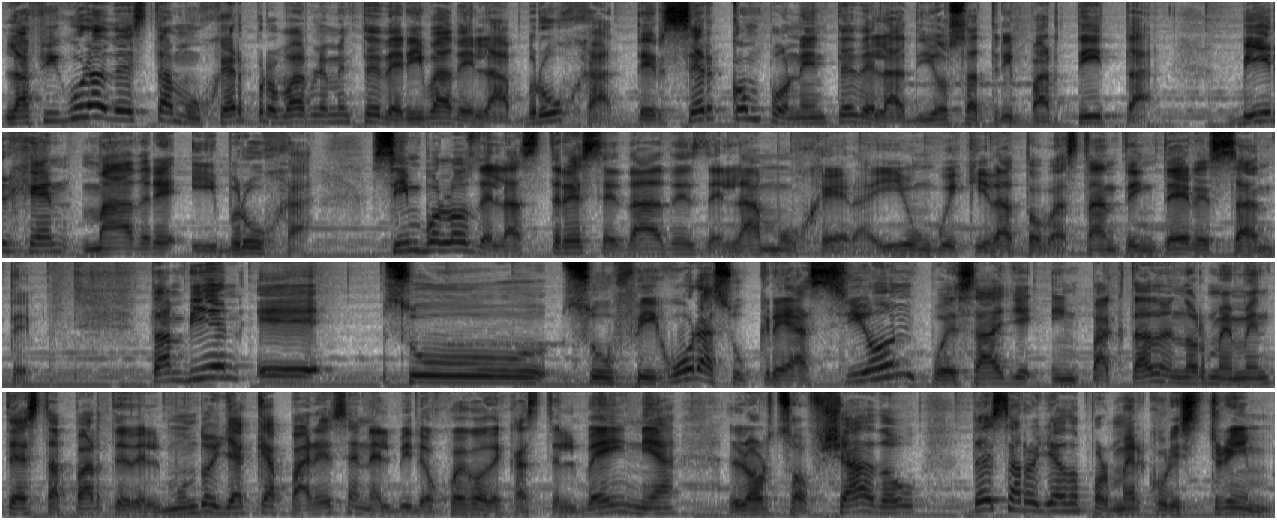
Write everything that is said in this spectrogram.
La figura de esta mujer probablemente deriva de la bruja, tercer componente de la diosa tripartita, virgen, madre y bruja, símbolos de las tres edades de la mujer. Ahí un wikidato bastante interesante. También eh, su, su figura, su creación, pues ha impactado enormemente a esta parte del mundo, ya que aparece en el videojuego de Castlevania, Lords of Shadow, desarrollado por Mercury Stream.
